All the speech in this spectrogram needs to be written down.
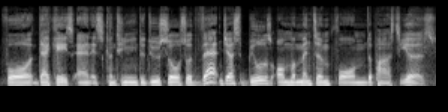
for decades and it's continuing to do so. So that just builds on momentum from the past years.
